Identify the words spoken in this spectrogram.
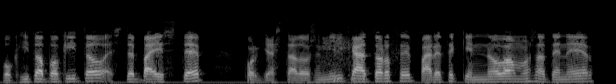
poquito a poquito, step by step, porque hasta 2014 parece que no vamos a tener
